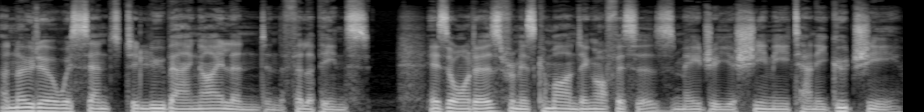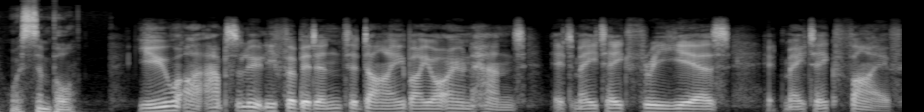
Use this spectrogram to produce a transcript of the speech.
Onoda was sent to Lubang Island in the Philippines. His orders from his commanding officers, Major Yoshimi Taniguchi, were simple. You are absolutely forbidden to die by your own hand. It may take three years, it may take five,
